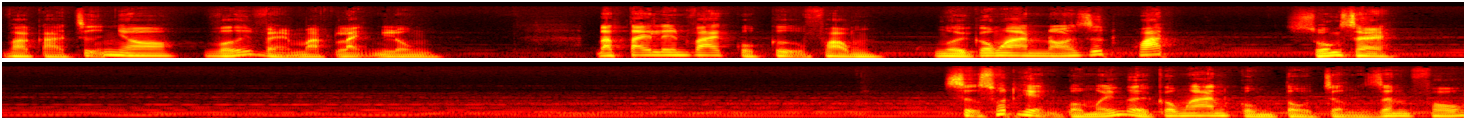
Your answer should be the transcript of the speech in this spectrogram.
và cả chữ nho với vẻ mặt lạnh lùng. Đặt tay lên vai của cự phòng, người công an nói dứt khoát. Xuống xe. Sự xuất hiện của mấy người công an cùng tổ trưởng dân phố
